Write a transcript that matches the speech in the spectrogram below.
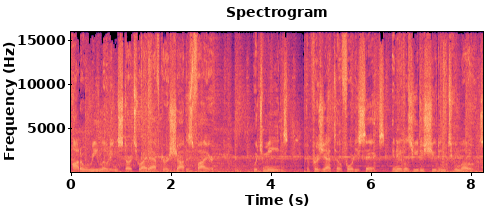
Auto reloading starts right after a shot is fired, which means the Progetto 46 enables you to shoot in two modes.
